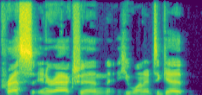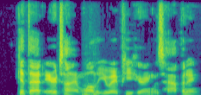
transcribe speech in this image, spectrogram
press interaction. He wanted to get get that airtime while Mhm. the UAP hearing was happening.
